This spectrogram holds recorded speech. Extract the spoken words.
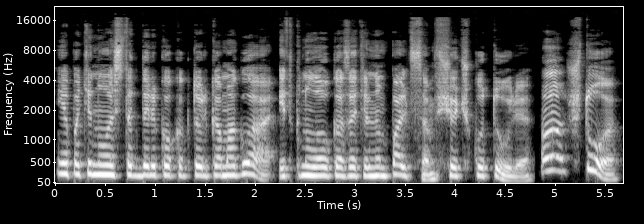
Я потянулась так далеко, как только могла, и ткнула указательным пальцем в щечку Тули. «А, что?»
